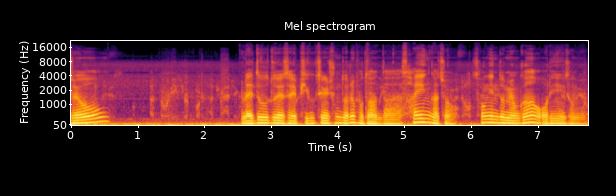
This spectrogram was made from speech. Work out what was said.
여보세요? 레드우드에서의 비극적인 충돌을 보도한다. 4인 가족, 성인 2명과 어린이 2명.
